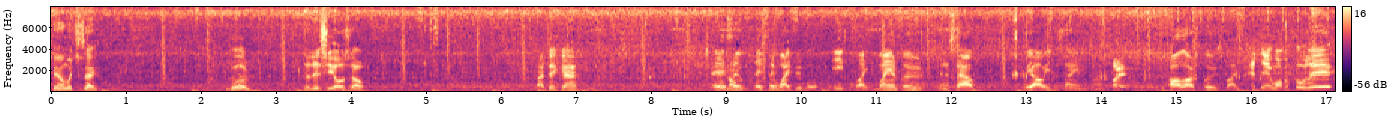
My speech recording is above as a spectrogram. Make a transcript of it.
Tell him what you say. Good. Delicioso. I think, guy. Hey, they, say, they say white people eat like bland food. In the South, we all eat the same. man. Oh yeah. All our food's spicy. That thing walk with four legs.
